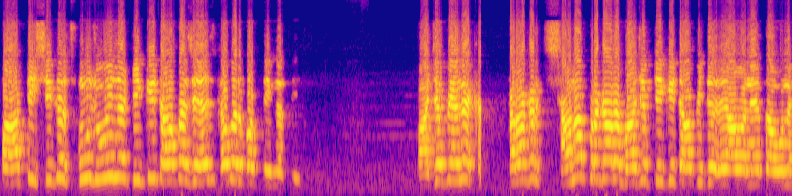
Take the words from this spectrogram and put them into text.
પાર્ટી સીધે શું જોઈને ટિકિટ આપે છે એ જ ખબર પડતી નથી. ભાજપ એને ખરેખર શાના પ્રકારે ભાજપ ટિકિટ આપી દે છે આવા નેતાઓને?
